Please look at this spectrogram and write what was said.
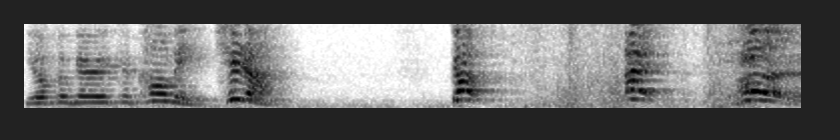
Yokogeri Keikomi. Chudan. Go! Hey! Fire!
